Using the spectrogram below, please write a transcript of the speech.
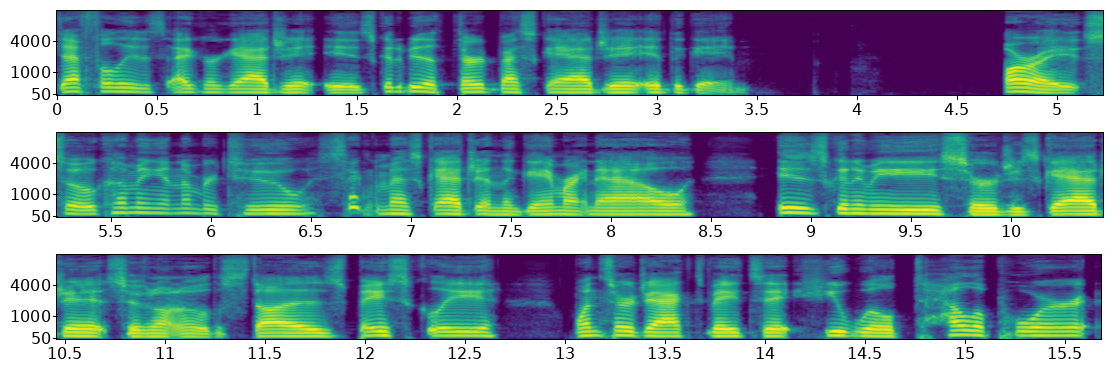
definitely this Edgar gadget is going to be the third best gadget in the game. All right, so coming at number two, second best gadget in the game right now is going to be Surge's gadget. So if you don't know what this does, basically, when Surge activates it, he will teleport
